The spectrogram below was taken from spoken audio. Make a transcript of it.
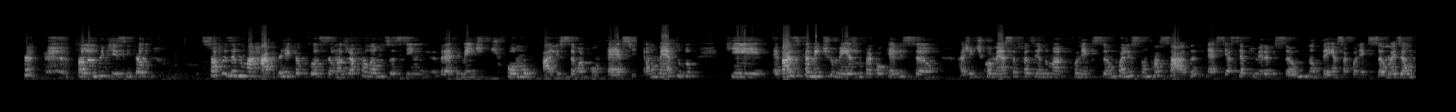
falando disso. Então, só fazendo uma rápida recapitulação, nós já falamos assim brevemente de como a lição acontece. É um método que é basicamente o mesmo para qualquer lição. A gente começa fazendo uma conexão com a lição passada, né? Se essa é a primeira lição, não tem essa conexão, mas é um,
